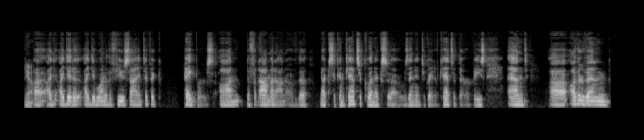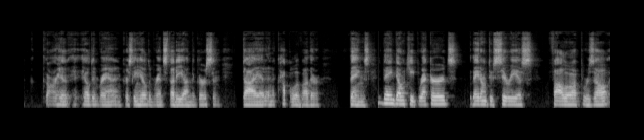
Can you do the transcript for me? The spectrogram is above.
Yeah, uh, I, I did a, I did one of the few scientific papers on the phenomenon of the Mexican cancer clinics. Uh, it was in integrative cancer therapies, and uh, other than Gar Hildenbrand and Christine Hildenbrand's study on the Gerson diet and a couple of other things. They don't keep records. They don't do serious follow up result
